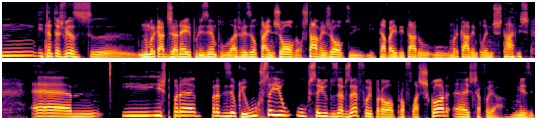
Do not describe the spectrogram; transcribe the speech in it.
Um, e tantas vezes uh, no mercado de janeiro, por exemplo, às vezes ele está em jogos, ou estava em jogos e, e estava a editar o, o, mercado em plenos estádios. Um, e isto para, para dizer o que? O Hugo saiu, o Hugo saiu do 00, foi para o, para o Flash Score, isto já foi há um mês e,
